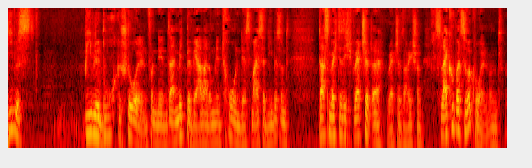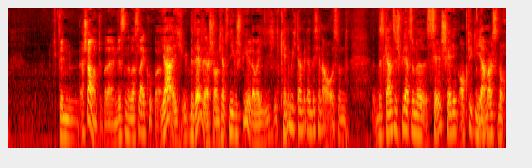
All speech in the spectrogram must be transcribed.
Diebes-Bibelbuch gestohlen von den, seinen Mitbewerbern um den Thron des Meisterdiebes und das möchte sich Ratchet, äh, Ratchet sage ich schon, Sly Cooper zurückholen und Ich bin erstaunt über dein Wissen über Sly Cooper. ja, ich bin selbst erstaunt. Ich habe es nie gespielt, aber ich, ich kenne mich damit ein bisschen aus. Und das ganze Spiel hat so eine Cell-Shading-Optik, die Ja. damals noch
